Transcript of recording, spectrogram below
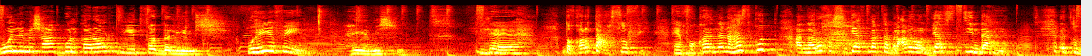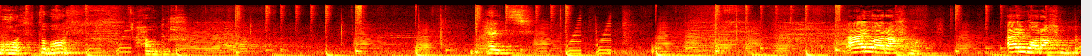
واللي مش عاجبه القرار يتفضل يمشي. وهي فين؟ هي مشيت. لا ده قرار تعسفي هي مفكرة إن أنا هسكت؟ أنا أروح أشتكيها في مكتب العمل وأوديها في 60 داهية. اطلبها لي اطلبها لي. حاضر. هاتي. أيوه يا رحمة. أيوه رحمة.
